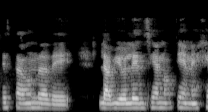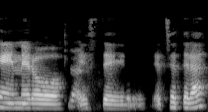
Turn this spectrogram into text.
esta onda de la violencia no tiene género, este, etcétera.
